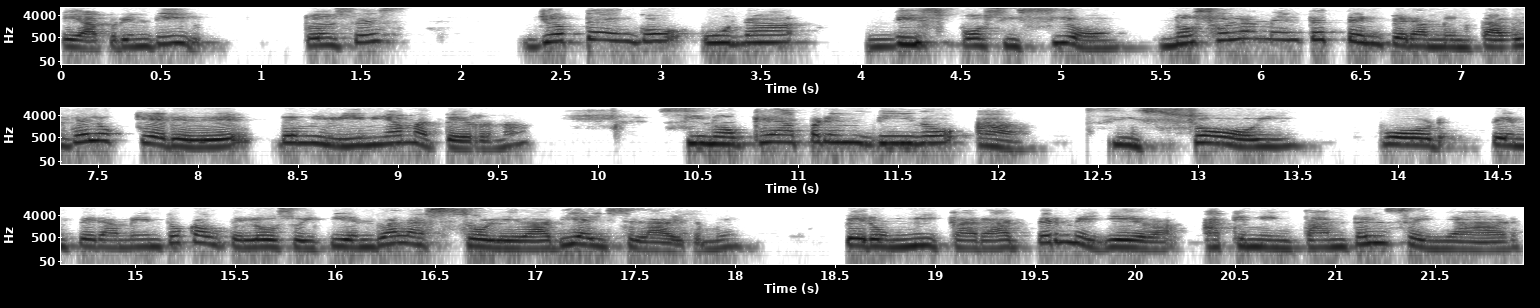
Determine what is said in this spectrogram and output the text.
he aprendido. Entonces, yo tengo una disposición, no solamente temperamental de lo que heredé de mi línea materna, sino que he aprendido a, si soy por temperamento cauteloso y tiendo a la soledad y a aislarme, pero mi carácter me lleva a que me encanta enseñar,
